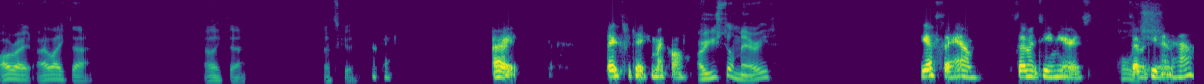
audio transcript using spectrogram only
All right. I like that. I like that. That's good. Okay. All right. Thanks for taking my call. Are you still married? Yes, I am. 17 years, Holy 17 sh- and a half.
